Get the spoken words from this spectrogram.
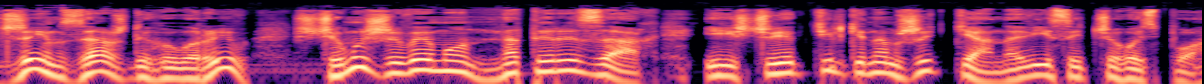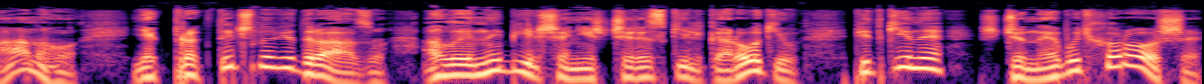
Джим завжди говорив, що ми живемо на терезах, і що як тільки нам життя навісить чогось поганого, як практично відразу, але не більше ніж через кілька років, підкине щонебудь хороше,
